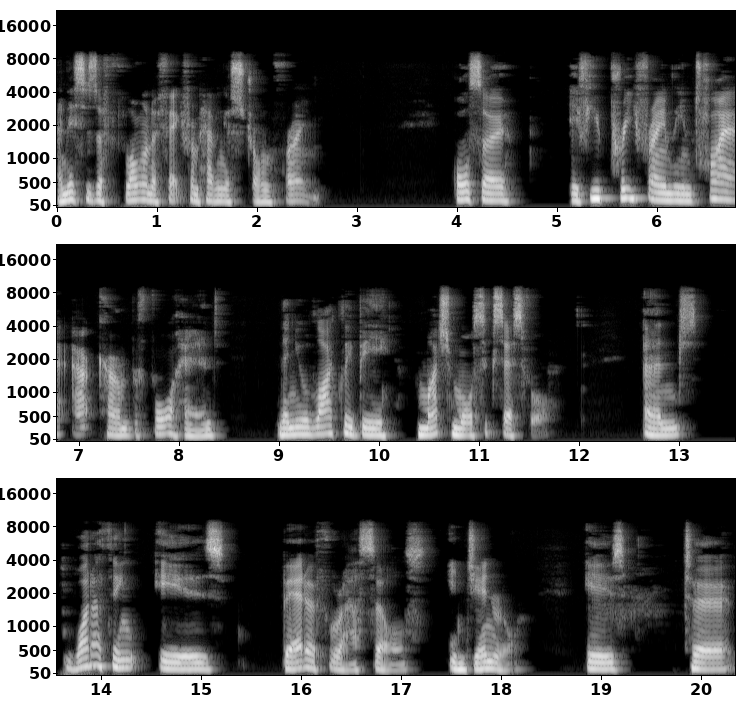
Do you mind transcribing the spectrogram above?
And this is a flow on effect from having a strong frame. Also, if you pre frame the entire outcome beforehand, then you'll likely be much more successful. And what I think is better for ourselves in general is to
